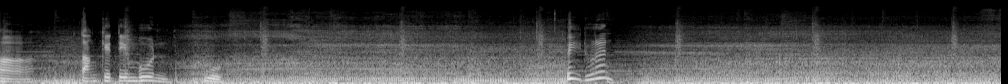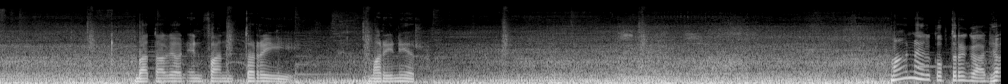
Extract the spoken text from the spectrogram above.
Ah, tangki timbun. Uh. Ih, duren. Batalion Infanteri Marinir. Mana helikopternya nggak ada?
